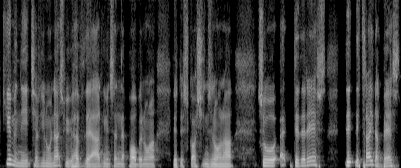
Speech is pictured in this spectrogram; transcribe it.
It's human nature, you know, and that's where we have the arguments in the pub and all that, the discussions and all that. So uh, did the refs? They, they try their best.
